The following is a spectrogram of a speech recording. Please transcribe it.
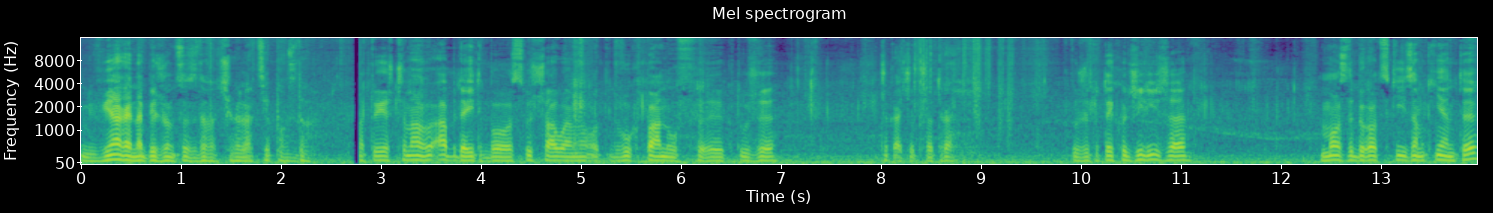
W miarę na bieżąco zdawać relacje. Pozdro. A tu jeszcze mały update, bo słyszałem od dwóch panów, y, którzy. Czekajcie, przetrę którzy tutaj chodzili, że most Brodzki zamknięty.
